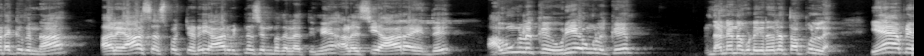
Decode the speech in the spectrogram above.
நடக்குதுன்னா அதுல யார் சஸ்பெக்டடு யார் விட்னஸ் என்பது எல்லாத்தையுமே அலசி ஆராய்ந்து அவங்களுக்கு உரியவங்களுக்கு தண்டனை கொடுக்கறதுல தப்பு இல்லை. ஏன் அப்படி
